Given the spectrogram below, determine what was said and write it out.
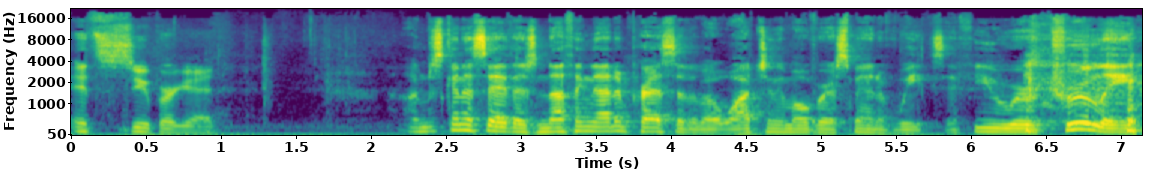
it's super good. I'm just gonna say there's nothing that impressive about watching them over a span of weeks. If you were truly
